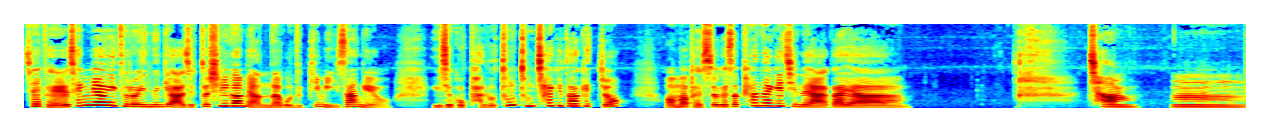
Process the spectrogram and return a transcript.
제 배에 생명이 들어있는 게 아직도 실감이 안 나고 느낌이 이상해요. 이제 곧 발로 퉁퉁 차기도 하겠죠? 엄마 뱃속에서 편하게 지내 아가야. 참, 음,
